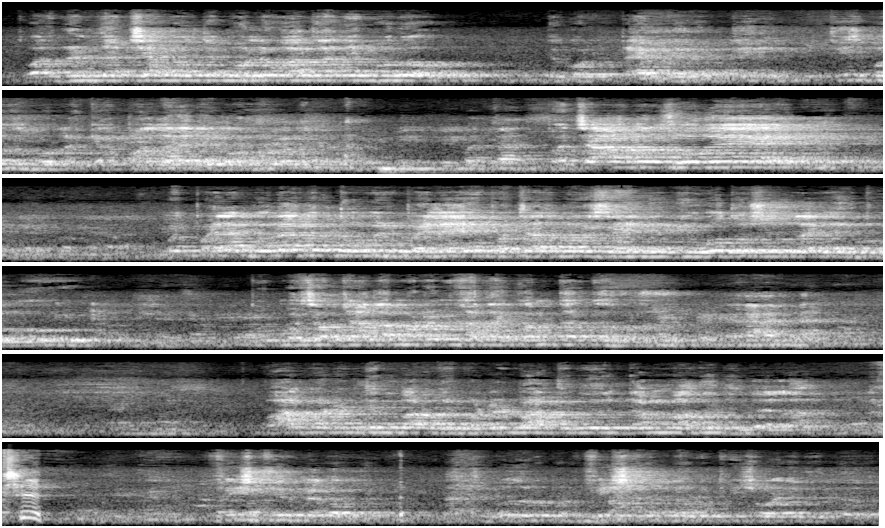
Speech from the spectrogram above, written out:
तुम्हारा गणित अच्छा बोलते बोलने को आता नहीं बोलो देखो टाइम ले लो ती, तीस वर्ष बोला क्या पागल है देखो पचास वर्ष हो गए मैं पहले बोला कर दो मिनट पहले पचास वर्ष है क्योंकि वो तो सुन लगे तू तुम सब ज्यादा मटन खाता है कम कर करो ಬಾಲ್ ಮಟನ್ ತಿನ್ಬಾರ್ದು ಮಟನ್ ಬಾಲ್ ತಿಂದಿದ್ರೆ ದಮ್ ಆಗುತ್ತಿದ್ದು ಎಲ್ಲ ಫೀಸ್ ತಿನ್ನಬೇಕು ಫೀಸ್ ತಿನ್ನಬೇಕು ಫೀಸ್ ಒಳ್ಳೆ ತಿನ್ನೋದು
